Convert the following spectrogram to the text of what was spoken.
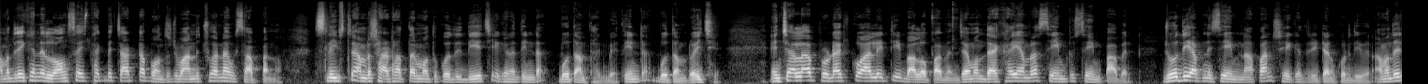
আমাদের এখানে লং সাইজ থাকবে চারটা, পঞ্চাশ, বান্ন, চুয়ান্ন এবং ছাপ্পান্ন। স্লিভসটা আমরা ষাট হাত্তার মতো করে দিয়েছি, এখানে তিনটা বোতাম থাকবে, তিনটা বোতাম রয়েছে। ইনশাল্লাহ প্রোডাক্ট কোয়ালিটি ভালো পাবেন। যেমন দেখাই আমরা সেম টু সেম পাবেন। যদি আপনি সেম না পান, সেক্ষেত্রে রিটার্ন করে দিবেন। আমাদের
